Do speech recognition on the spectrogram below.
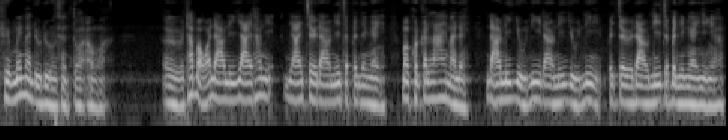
คือไม่มาดูดวงส่วนตัวเอาอะเออ ถ้าบอกว่าดาวนี้ย้ายเท่านี้ย้ายเจอดาวนี้จะเป็นยังไง บางคนก็ไล่มาเลย ดาวนี้อยู่นี่ ดาวนี้อยู่นี่ ไปเจอดาวนี้จะเป็นยังไงอย่างเงี้ยครับ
